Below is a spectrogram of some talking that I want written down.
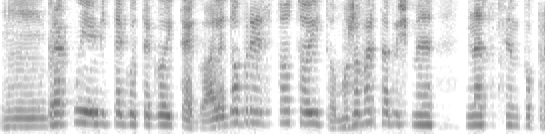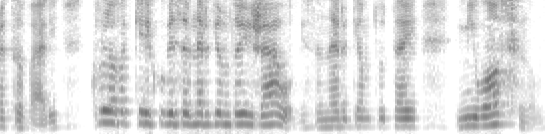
Mm, Brakuje mi tego, tego i tego, ale dobre jest to, to i to. Może warto byśmy nad tym popracowali. Królowa Kielichów jest energią dojrzałą, jest energią tutaj miłosną.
